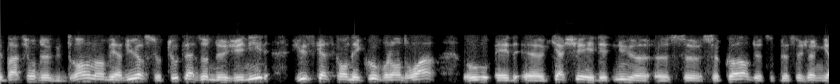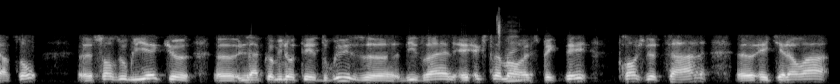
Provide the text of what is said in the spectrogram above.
opération de grande envergure sur toute la zone de Génide jusqu'à ce qu'on découvre l'endroit où est euh, caché et détenu euh, ce, ce, corps de, de, ce jeune garçon. sans oublier que la communauté druze d'Israël est extrêmement respectée, proche de Tsahal euh, et qu'elle aura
